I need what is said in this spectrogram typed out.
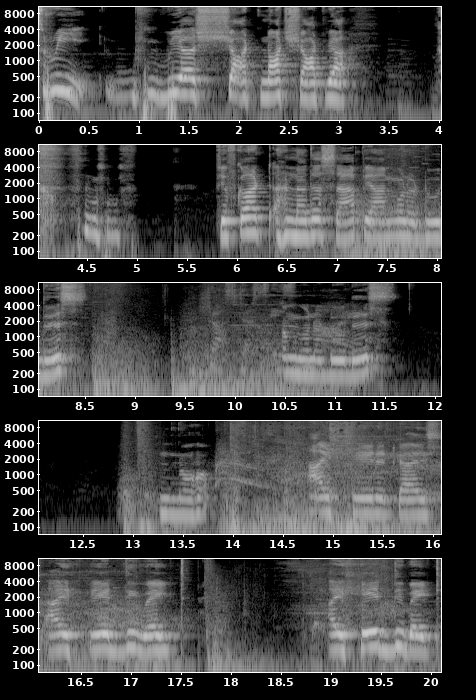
three. We are shot, not shot. We are. We've got another sap. Yeah, I'm gonna do this. I'm gonna do this. No. I hate it, guys. I hate the weight. I hate the weight.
